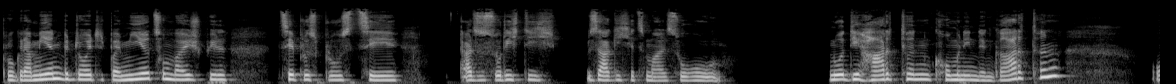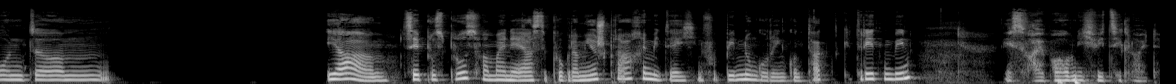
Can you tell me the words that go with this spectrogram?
Programmieren bedeutet bei mir zum Beispiel C++, C, also so richtig, sage ich jetzt mal so, nur die Harten kommen in den Garten und ähm, ja, C++ war meine erste Programmiersprache, mit der ich in Verbindung oder in Kontakt getreten bin. Es war überhaupt nicht witzig, Leute.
